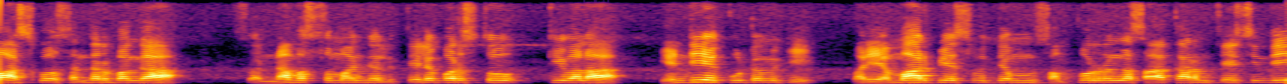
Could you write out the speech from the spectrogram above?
వాస్కో సందర్భంగా నమస్సుమంజలు తెలియపరుస్తూ ఇటీవల ఎన్డీఏ కూటమికి మరి ఎంఆర్పిఎస్ ఉద్యమం సంపూర్ణంగా సహకారం చేసింది.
